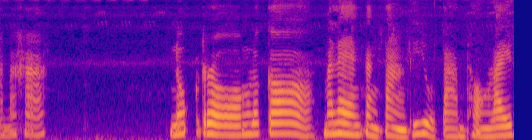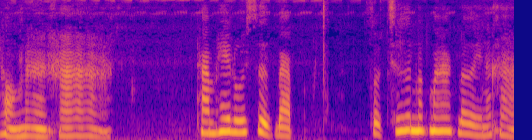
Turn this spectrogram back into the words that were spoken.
นนะคะ นกร้องแล้วก็แมลงต่างๆ ที่อยู่ตามท้องไร่ท้องนาค่ะทำให้รู้สึกแบบสดชื่นมากๆเลยนะคะ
